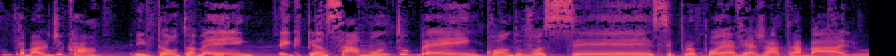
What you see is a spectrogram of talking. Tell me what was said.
o trabalho de cá. Então também tem que pensar muito bem quando você se propõe a viajar a trabalho,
